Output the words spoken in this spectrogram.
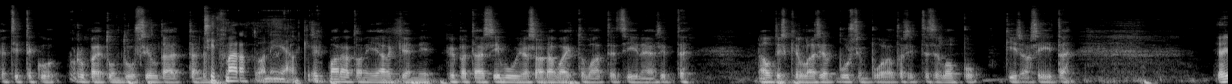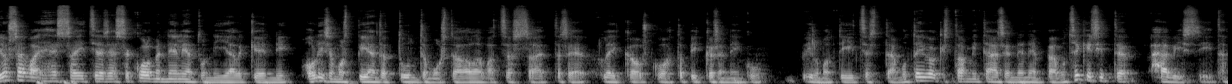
että sitten kun rupeaa tuntua siltä, että... Sitten maratonin jälkeen. Sitten maratonin jälkeen niin hypätään sivuun ja saadaan vaihtovaatteet siinä ja sitten nautiskellaan sieltä bussin puolelta sitten se loppukisa siitä. Ja jossain vaiheessa itse asiassa kolmen neljän tunnin jälkeen niin oli semmoista pientä tuntemusta alavatsassa, että se leikkauskohta pikkasen niin kuin ilmoitti itsestään, mutta ei oikeastaan mitään sen enempää. Mutta sekin sitten hävisi siitä.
